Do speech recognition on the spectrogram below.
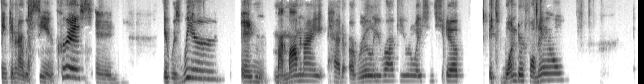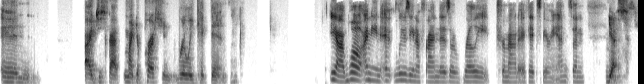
thinking I was seeing Chris and it was weird. And my mom and I had a really rocky relationship. It's wonderful now. And I just got my depression really kicked in. Yeah, well, I mean, it, losing a friend is a really traumatic experience. And yes,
